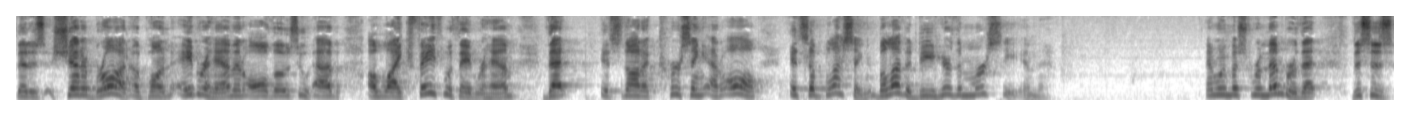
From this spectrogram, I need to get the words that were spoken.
that is shed abroad upon Abraham and all those who have a like faith with Abraham that it's not a cursing at all, it's a blessing. Beloved, do you hear the mercy in that? And we must remember that this is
